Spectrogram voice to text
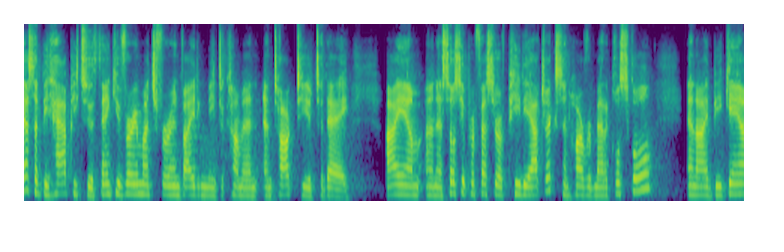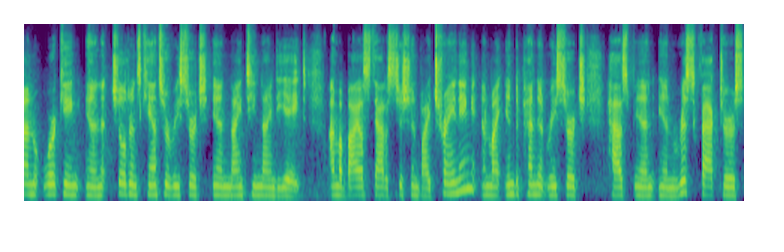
Yes, I'd be happy to. Thank you very much for inviting me to come in and talk to you today. I am an associate professor of pediatrics in Harvard Medical School, and I began working in children's cancer research in 1998. I'm a biostatistician by training, and my independent research has been in risk factors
